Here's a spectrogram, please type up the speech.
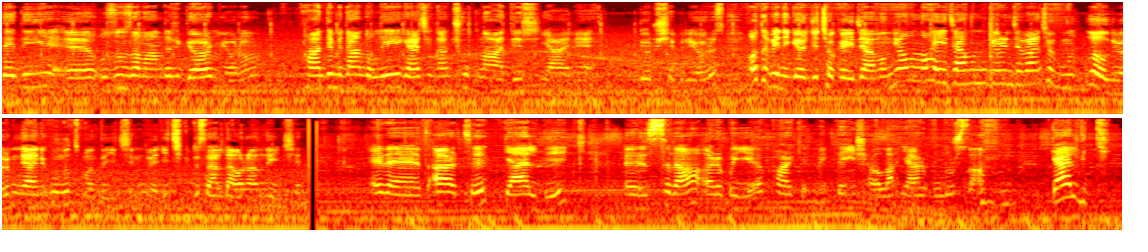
dedeyi e, uzun zamandır görmüyorum. Pandemiden dolayı gerçekten çok nadir yani görüşebiliyoruz. O da beni görünce çok heyecanlanıyor. Onun o heyecanını görünce ben çok mutlu oluyorum. Yani unutmadığı için ve içgüdüsel davrandığı için. Evet artık geldik. Ee, sıra arabayı park etmekte inşallah yer bulursam. geldik.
